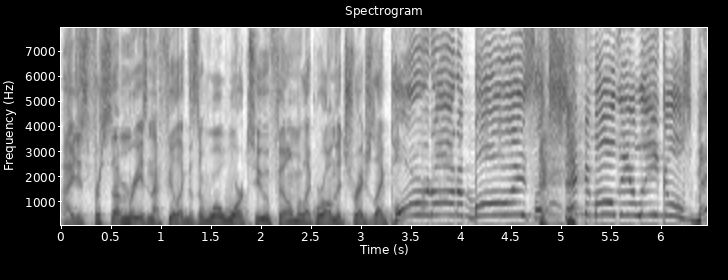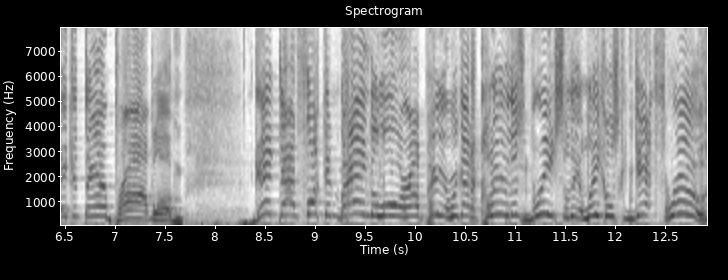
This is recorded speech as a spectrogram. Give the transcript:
I just, for some reason, I feel like this is a World War II film. Where like we're on the trench, like pour it on them, boys. Like send them all the illegals. Make it their problem. Get that fucking Bangalore up here. We got to clear this breach so the illegals can get through.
